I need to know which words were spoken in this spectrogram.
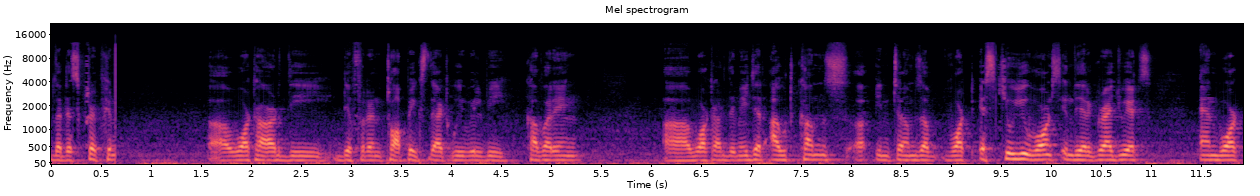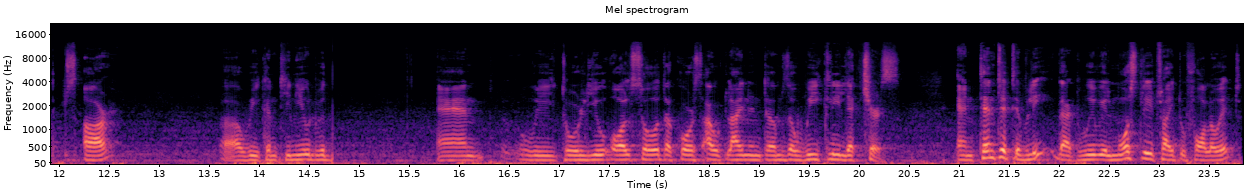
the description, uh, what are the different topics that we will be covering, uh, what are the major outcomes uh, in terms of what SQU wants in their graduates and what are. Uh, we continued with and we told you also the course outline in terms of weekly lectures. And tentatively that we will mostly try to follow it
